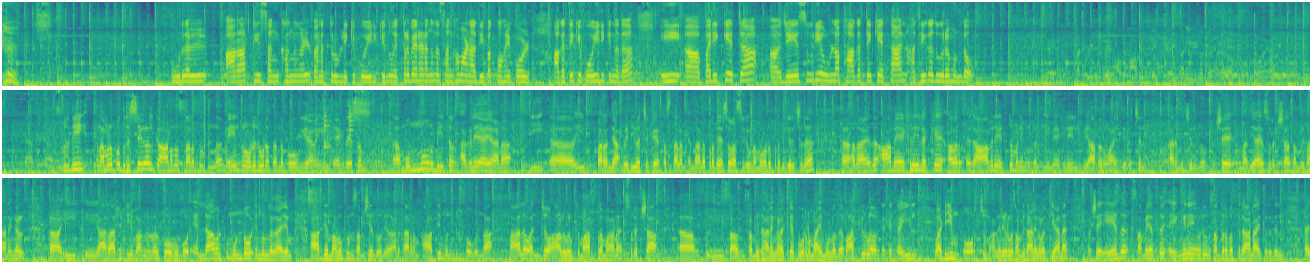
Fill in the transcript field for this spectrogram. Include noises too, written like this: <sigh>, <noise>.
<clears throat> കൂടുതൽ R R T സംഘങ്ങൾ വനത്തിനുള്ളിലേക്ക് പോയിരിക്കുന്നു. എത്ര പേരടങ്ങുന്ന സംഘമാണ് ദീപക് മോഹൻ ഇപ്പോൾ അകത്തേക്ക് പോയിരിക്കുന്നത്. ഈ പരിക്കേറ്റ ജയസൂര്യ ഉള്ള ഭാഗത്തേക്ക് എത്താൻ അധിക ദൂരമുണ്ടോ? സ്മൃതി നമ്മളിപ്പോൾ ദൃശ്യങ്ങൾ കാണുന്ന സ്ഥലത്ത് നിന്ന് മെയിൻ റോഡിലൂടെ തന്നെ പോവുകയാണെങ്കിൽ ഏകദേശം മുന്നൂറ് മീറ്റർ അകലെയായാണ് ഈ ഈ പറഞ്ഞ വെടിവെച്ച കേട്ട സ്ഥലം എന്നാണ് പ്രദേശവാസികൾ നമ്മളോട് പ്രതികരിച്ചത്. അതായത് ആ മേഖലയിലൊക്കെ അവർ രാവിലെ എട്ട് മണി മുതൽ ഈ മേഖലയിൽ വ്യാപകമായ തിരച്ചിൽ ആരംഭിച്ചിരുന്നു. പക്ഷേ മതിയായ സുരക്ഷാ സംവിധാനങ്ങൾ ഈ ആർ ആർ ടി ടീം അംഗങ്ങൾ പോകുമ്പോൾ എല്ലാവർക്കും ഉണ്ടോ എന്നുള്ള കാര്യം ആദ്യം നമുക്കും സംശയം തോന്നിയതാണ്. കാരണം ആദ്യം മുൻപിൽ പോകുന്ന നാലോ അഞ്ചോ ആളുകൾക്ക് മാത്രമാണ് സുരക്ഷാ ഈ സംവിധാനങ്ങളൊക്കെ പൂർണമായും ഉള്ളത്. ബാക്കിയുള്ളവർക്കൊക്കെ കയ്യിൽ വടിയും ടോർച്ചും അങ്ങനെയുള്ള സംവിധാനങ്ങളൊക്കെയാണ്. പക്ഷേ ഏത് സമയത്ത് എങ്ങനെ ഒരു സന്ദർഭത്തിലാണ് ഇത്തരത്തിൽ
